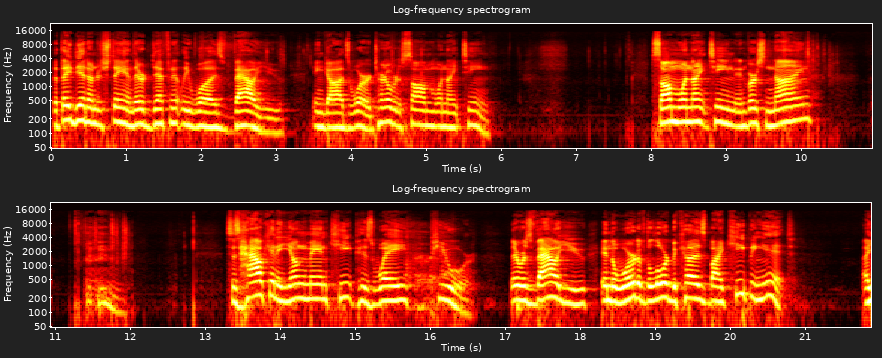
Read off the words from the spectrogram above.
that they did understand there definitely was value in God's word. Turn over to Psalm 119. Psalm 119 in verse 9 says, How can a young man keep his way pure? There was value in the word of the Lord because by keeping it, a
